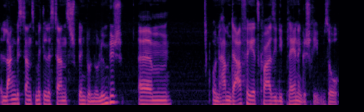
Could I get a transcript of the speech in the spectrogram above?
Langdistanz, Mitteldistanz, Sprint und Olympisch ähm, und haben dafür jetzt quasi die Pläne geschrieben. So,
